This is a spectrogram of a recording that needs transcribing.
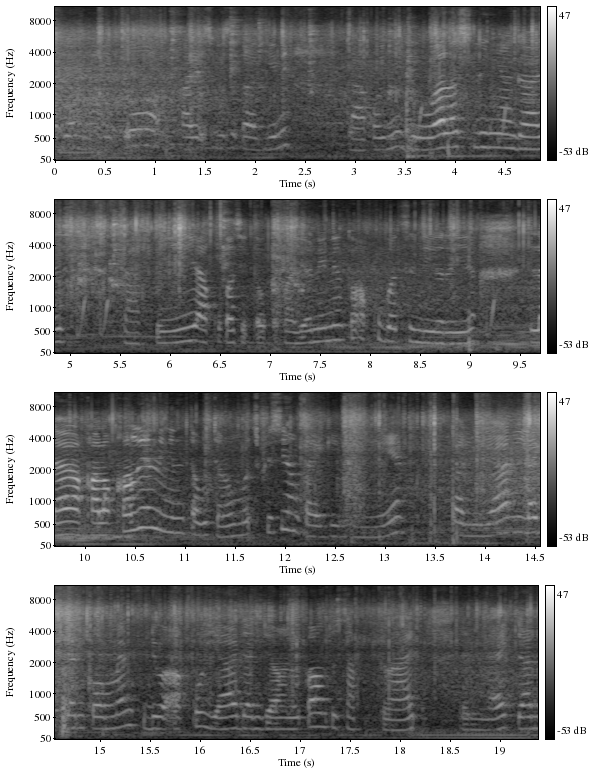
hadiahnya itu kayak puisi kayak gini. Lah aku ini jual aslinya guys aku kasih tahu ke kalian. Ini tuh aku buat sendiri. Lah kalau kalian ingin tahu cara membuat skripsi yang kayak gini kalian like dan komen video aku ya. Dan jangan lupa untuk subscribe dan like dan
